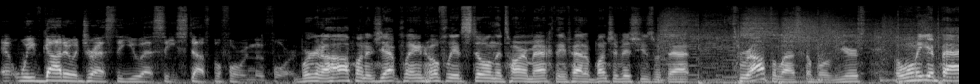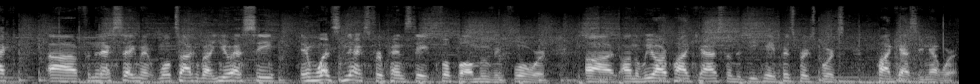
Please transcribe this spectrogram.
and we've got to address the USC stuff before we move forward. We're gonna hop on a jet plane. Hopefully, it's still on the tarmac. They've had a bunch of issues with that throughout the last couple of years. But when we get back uh, for the next segment, we'll talk about USC and what's next for Penn State football moving forward uh, on the We Are podcast on the DK Pittsburgh Sports Podcasting Network.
